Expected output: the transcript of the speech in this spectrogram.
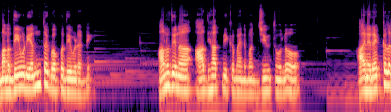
మన దేవుడు ఎంత గొప్ప దేవుడండి. అనుదిన ఆధ్యాత్మికమైన మన జీవితంలో ఆయన రెక్కల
